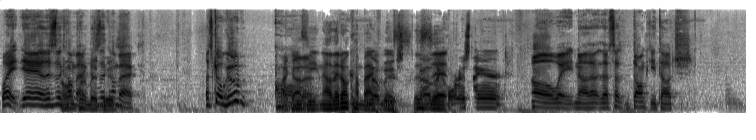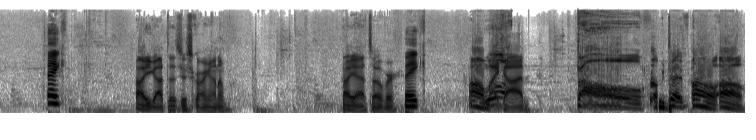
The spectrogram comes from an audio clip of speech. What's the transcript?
Wait, yeah, yeah. This is the I want comeback. This is the mid boost. comeback. Let's go, Goob. I oh, got Easy. it. No, they don't come back no this. This oh, is the it. corner stinger. Oh wait, no, that, that's a donkey touch. Fake, Oh, you got this. You're scoring on him. Oh yeah, it's over. fake. Oh my Whoa. god. Oh. Bro. Oh, oh, oh.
